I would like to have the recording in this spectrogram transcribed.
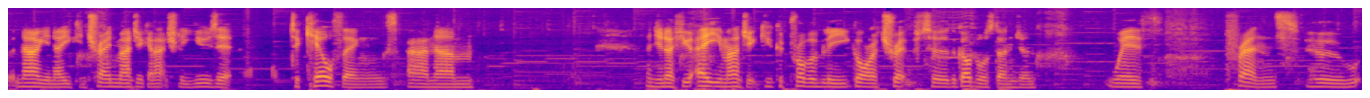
But now, you know, you can train magic and actually use it to kill things and um, and you know, if you 80 magic, you could probably go on a trip to the God Wars dungeon with friends who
